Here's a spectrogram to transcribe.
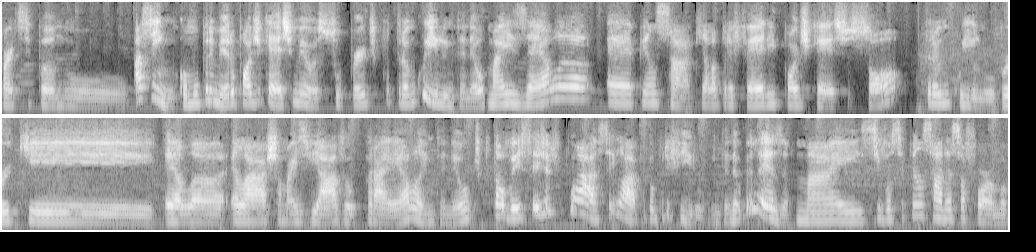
participando. Assim, como o primeiro podcast, meu, é super, tipo, tranquilo, entendeu? Mas ela é pensar que ela prefere podcast só tranquilo, porque ela ela acha mais viável para ela, entendeu? Tipo, talvez seja tipo, ah, sei lá, porque eu prefiro, entendeu? Beleza. Mas se você pensar dessa forma,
